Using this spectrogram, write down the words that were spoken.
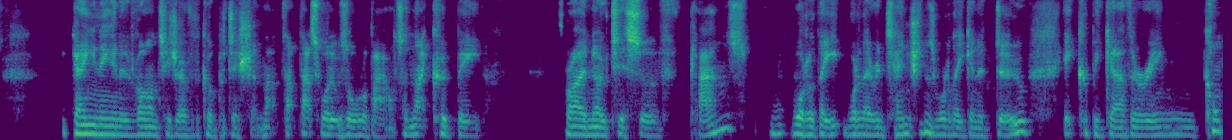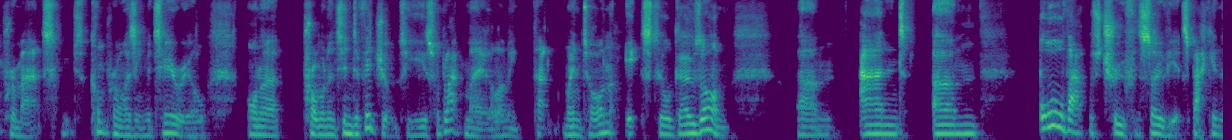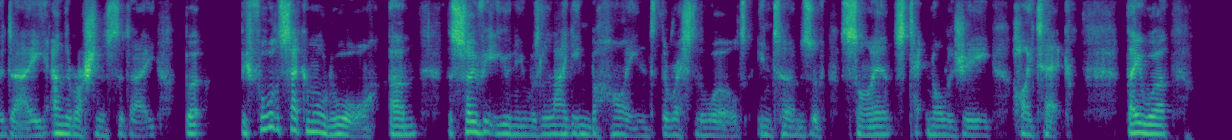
gaining an advantage over the competition. That, that that's what it was all about, and that could be prior notice of plans. What are they? What are their intentions? What are they going to do? It could be gathering compromat, compromising material on a prominent individual to use for blackmail. I mean, that went on. It still goes on, um, and um, all that was true for the Soviets back in the day and the Russians today. But before the Second World War, um, the Soviet Union was lagging behind the rest of the world in terms of science, technology, high tech. They were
